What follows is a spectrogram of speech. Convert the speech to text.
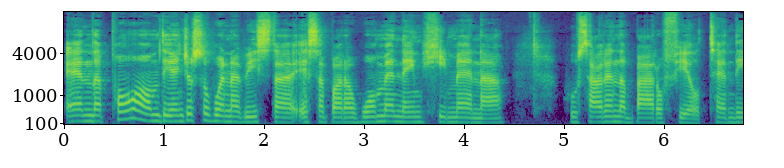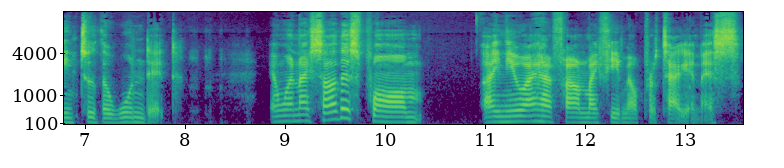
and the poem the angels of buena vista is about a woman named ximena who's out in the battlefield tending to the wounded and when i saw this poem i knew i had found my female protagonist.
